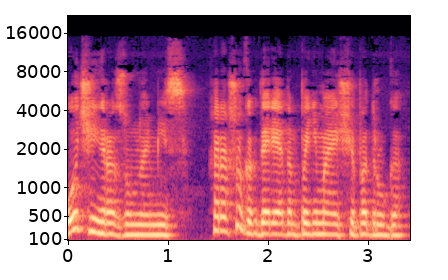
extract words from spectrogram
«Очень разумно, мисс. Хорошо, когда рядом понимающая подруга».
